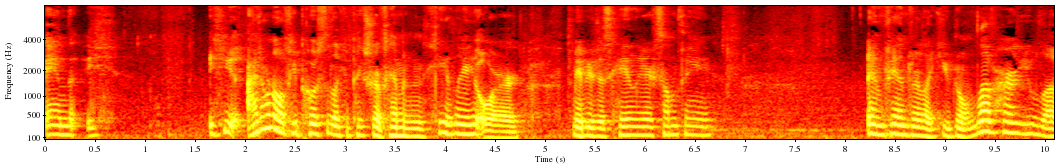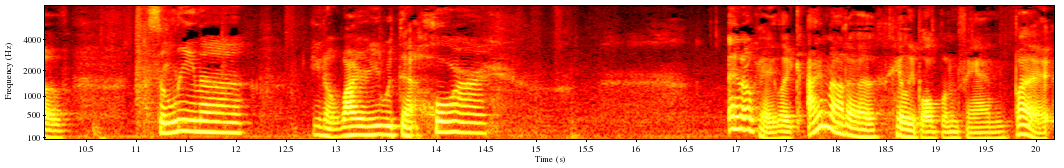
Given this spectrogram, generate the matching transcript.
and he, he, I don't know if he posted like a picture of him and Hailey or maybe just Hailey or something. And fans are like, you don't love her, you love Selena. You know, why are you with that whore? And okay, like, I'm not a Hailey Baldwin fan, but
